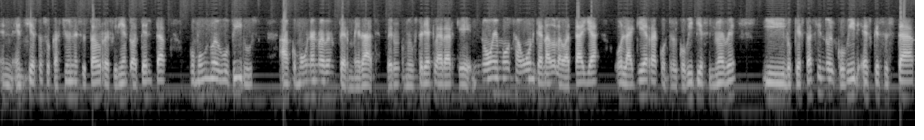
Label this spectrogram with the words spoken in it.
en, ciertas ocasiones ha estado refiriendo a Delta como un nuevo virus, a como una nueva enfermedad, pero me gustaría aclarar que no hemos aún ganado la batalla o la guerra contra el COVID-19 y lo que está haciendo el COVID es que se está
